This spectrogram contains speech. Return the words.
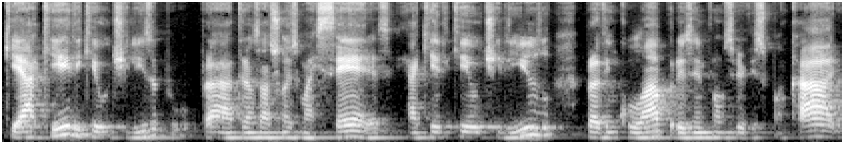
que é aquele que eu utilizo para transações mais sérias, é aquele que eu utilizo para vincular, por exemplo, a um serviço bancário,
